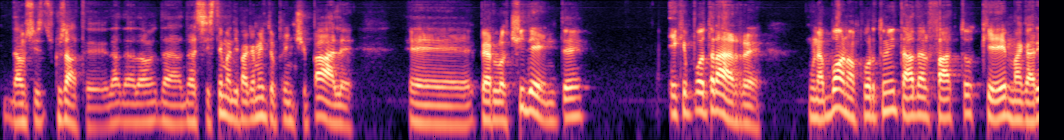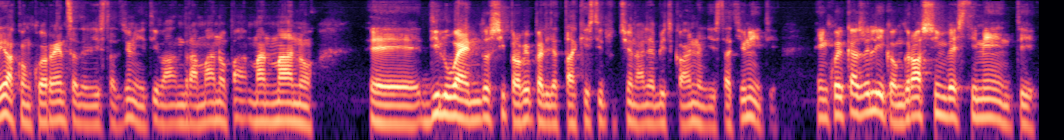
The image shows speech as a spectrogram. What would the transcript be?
da un, scusate, da, da, da, dal sistema di pagamento principale eh, per l'Occidente e che può trarre una buona opportunità dal fatto che magari la concorrenza degli Stati Uniti va, andrà mano, man mano eh, diluendosi proprio per gli attacchi istituzionali a Bitcoin negli Stati Uniti e in quel caso lì con grossi investimenti,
